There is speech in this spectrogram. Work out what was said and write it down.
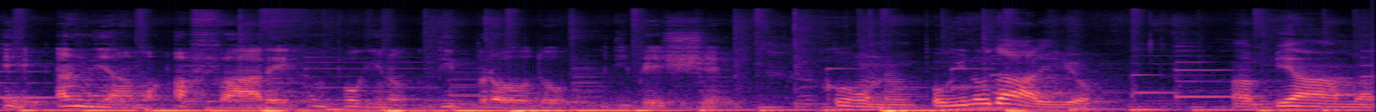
e andiamo a fare un pochino di brodo di pesce. Con un pochino d'aglio abbiamo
